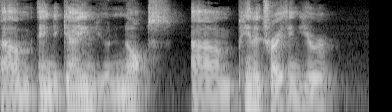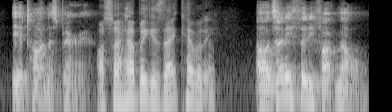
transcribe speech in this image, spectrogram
Um, and again, you're not um, penetrating your air tightness barrier. Oh, so how big is that cavity? Oh, it's only 35 mil.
